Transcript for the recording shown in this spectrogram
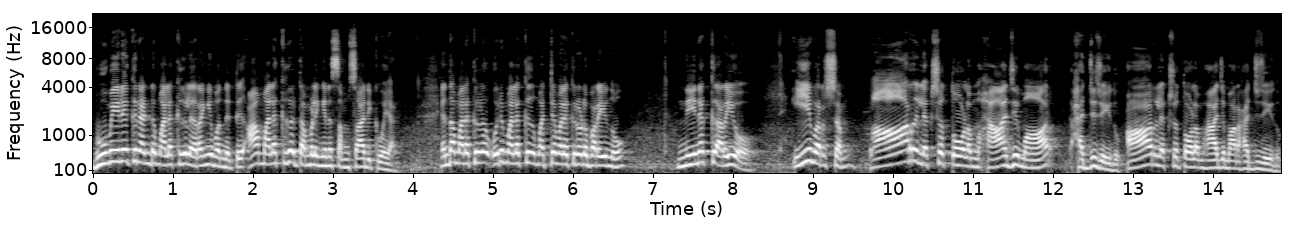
ഭൂമിയിലേക്ക് രണ്ട് മലക്കുകൾ ഇറങ്ങി വന്നിട്ട് ആ മലക്കുകൾ തമ്മിൽ ഇങ്ങനെ സംസാരിക്കുകയാണ്. എന്താ മലക്കുകൾ? ഒരു മലക്ക് മറ്റേ മലക്കിനോട് പറയുന്നു നിനക്കറിയോ ഈ വർഷം ആറ് ലക്ഷത്തോളം ഹാജിമാർ ഹജ്ജ് ചെയ്തു. ആറ് ലക്ഷത്തോളം ഹാജിമാർ ഹജ്ജ് ചെയ്തു.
